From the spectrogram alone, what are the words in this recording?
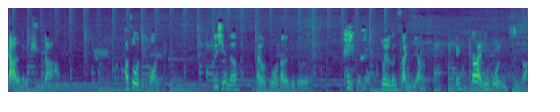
大的那个巨大。他说了什么话呢？之前呢，他有说他的这个库存哦堆得跟山一样，哎，大概已经过了一季吧。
